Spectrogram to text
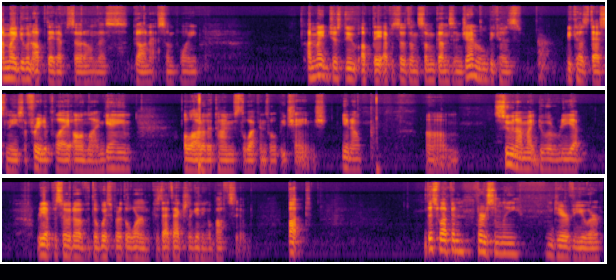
I might do an update episode on this gun at some point. I might just do update episodes on some guns in general because because Destiny is a free to play online game. A lot of the times the weapons will be changed. You know, um, soon I might do a re re episode of the Whisper of the Worm because that's actually getting a buff soon. But this weapon, personally, dear viewer,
